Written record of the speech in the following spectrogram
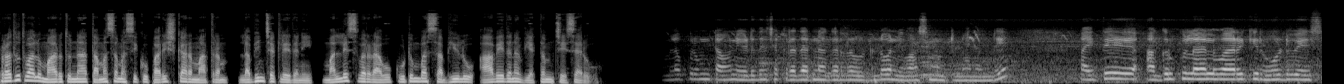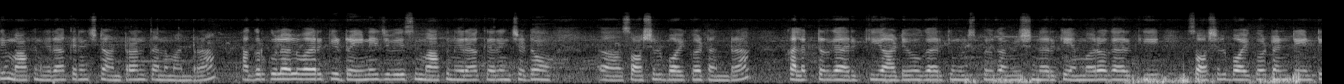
ప్రభుత్వాలు మారుతున్నా తమ సమస్యకు పరిష్కారం మాత్రం లభించట్లేదని మల్లేశ్వరరావు కుటుంబ సభ్యులు ఆవేదన వ్యక్తం చేశారు. అమలాపురం టౌన్ ఏడుద చక్రధర్ నగర్ రోడ్లో నివాసం ఉంటున్నామండి. అయితే అగ్రకులాల వారికి రోడ్డు వేసి మాకు నిరాకరించడం అంటరాంతనం అనరా. అగ్రకులాల వారికి డ్రైనేజ్ వేసి మాకు నిరాకరించడం సోషల్ బాయ్కాట్ అనరా. కలెక్టర్ గారికి ఆర్డీఓ గారికి మున్సిపల్ కమిషనర్కి ఎంఆర్ఓ గారికి సోషల్ బాయ్కాట్ అంటే ఏంటి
